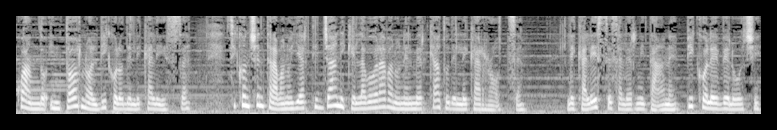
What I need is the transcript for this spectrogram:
quando intorno al vicolo delle Calesse si concentravano gli artigiani che lavoravano nel mercato delle carrozze. Le calesse salernitane, piccole e veloci,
